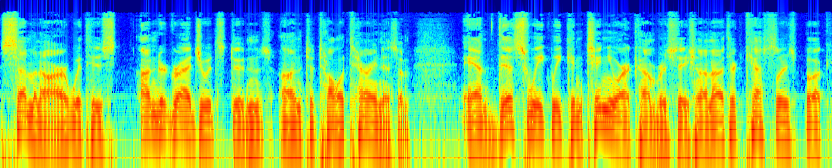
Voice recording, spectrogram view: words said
seminar with his undergraduate students on totalitarianism. And this week we continue our conversation on Arthur Koestler's book,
